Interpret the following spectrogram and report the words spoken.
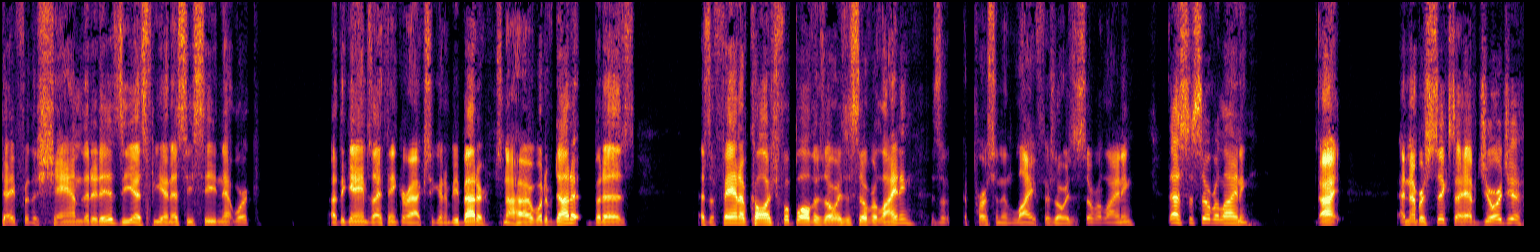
okay, for the sham that it is, the ESPN SEC network, uh, the games I think are actually going to be better. It's not how I would have done it, but as as a fan of college football, there's always a silver lining. As a, a person in life, there's always a silver lining. That's the silver lining. All right. At number six, I have Georgia.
